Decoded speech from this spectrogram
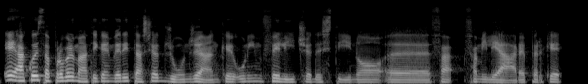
E a questa problematica in verità si aggiunge anche un infelice destino eh, fa- familiare perché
